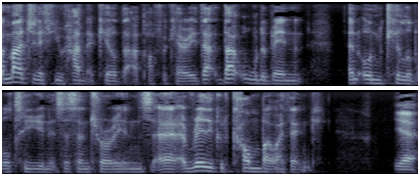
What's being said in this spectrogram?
imagine if you hadn't killed that apothecary. That that would have been an unkillable two units of Centurions. Uh, a really good combo, I think. yeah.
